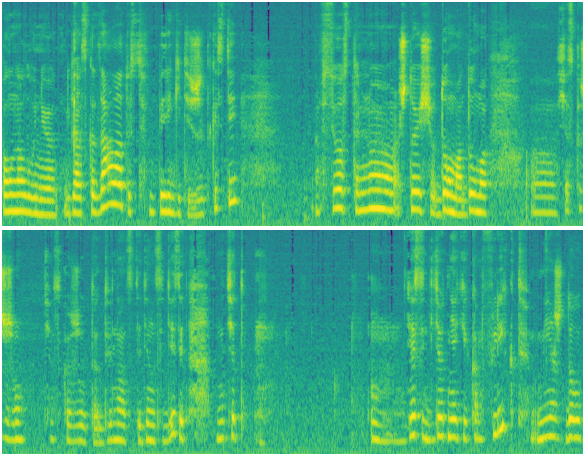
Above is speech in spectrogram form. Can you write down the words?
полнолунию я сказала, то есть берегите жидкостей. Все остальное, что еще? Дома, дома, сейчас скажу, сейчас скажу, так, 12, 11, 10. Значит, если идет некий конфликт между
